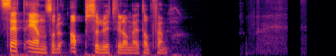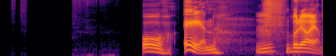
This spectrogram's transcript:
sätt en som du absolut vill ha med i topp 5. Åh, en. Mm. Börja en.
